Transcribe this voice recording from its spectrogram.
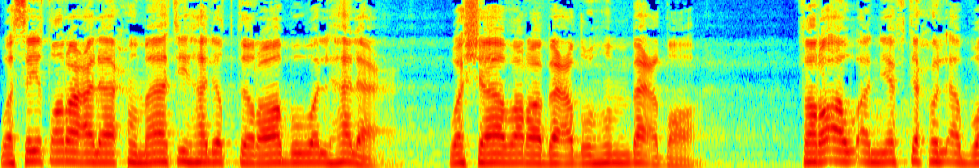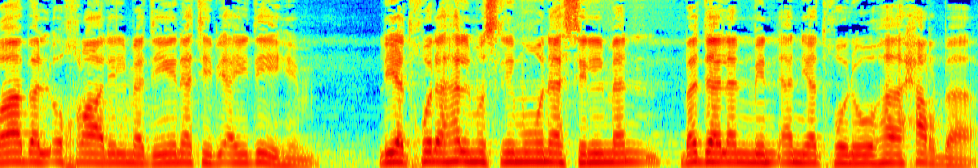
وسيطر على حماتها الاضطراب والهلع وشاور بعضهم بعضا. فرأوا أن يفتحوا الأبواب الأخرى للمدينة بأيديهم ليدخلها المسلمون سلما بدلا من أن يدخلوها حربا.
